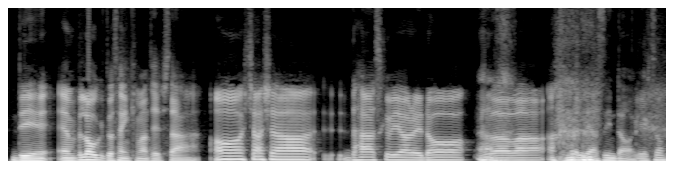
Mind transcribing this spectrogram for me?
Det är en vlogg, då tänker man typ så här. Ja, tja tja, det här ska vi göra idag. Ja. Följa sin dag liksom.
